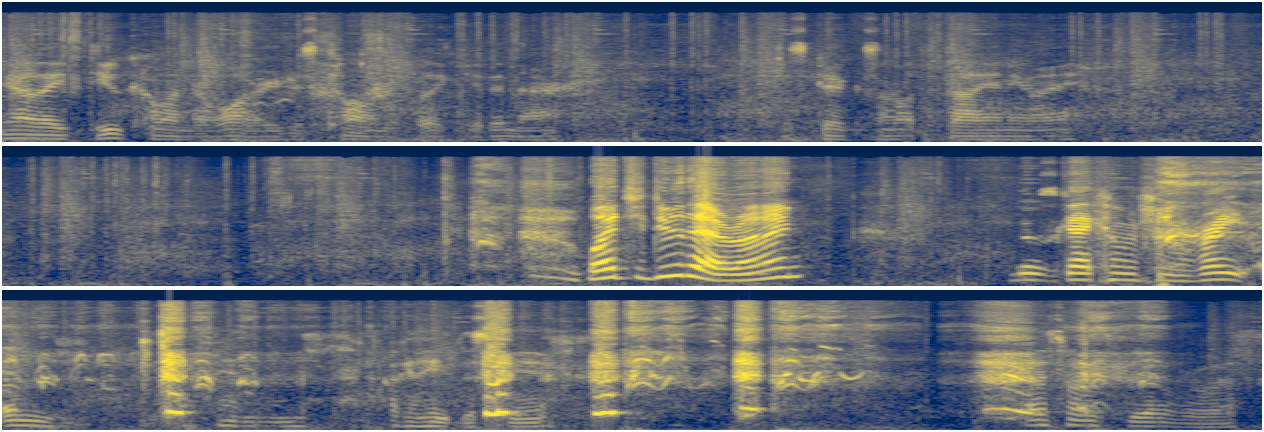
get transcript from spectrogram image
You know, they do come underwater, just call them to they get in there. Just good, because I'm about to die anyway. Why'd you do that, Ryan? There was a guy coming from the right, and... and I fucking hate this game. I just want it to be over with.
